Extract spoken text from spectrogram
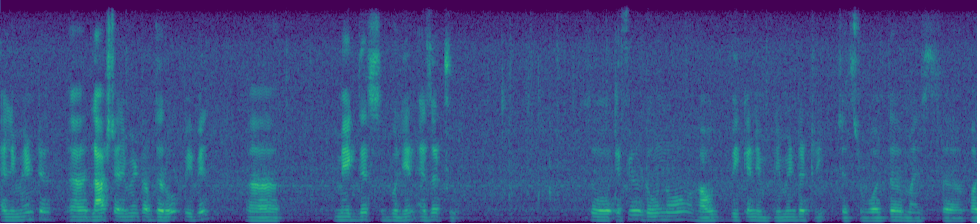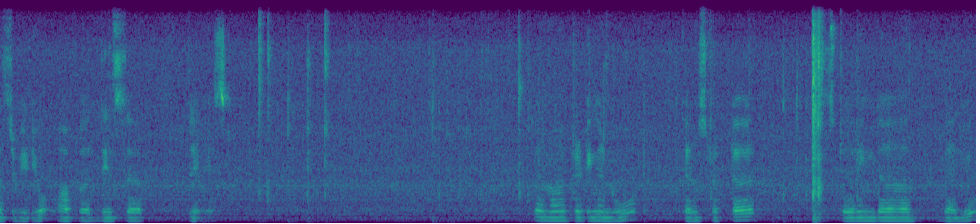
element uh, last element of the row we will uh, make this boolean as a true so if you don't know how we can implement the tree just watch the my uh, first video of uh, this uh, playlist. So now creating a node constructor storing the value.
